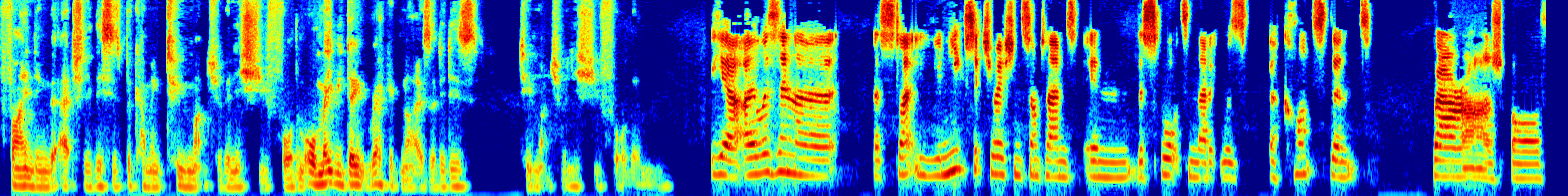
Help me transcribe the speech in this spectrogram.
finding that actually this is becoming too much of an issue for them, or maybe don't recognize that it is too much of an issue for them? Yeah, I was in a, a slightly unique situation sometimes in the sports in that it was a constant barrage of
